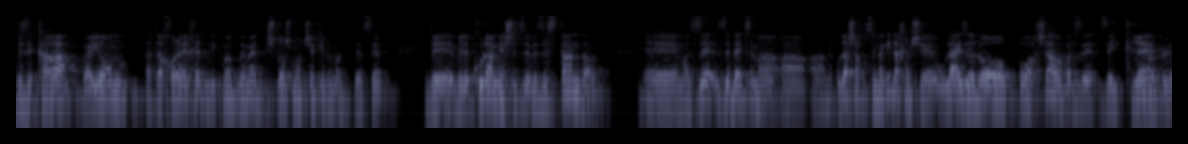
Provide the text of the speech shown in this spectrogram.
וזה קרה, והיום אתה יכול ללכת ולקנות באמת ב-300 שקל מדפסת ו- ולכולם יש את זה וזה סטנדרט. אמ, אז זה, זה בעצם הנקודה שאנחנו רוצים להגיד לכם שאולי זה לא פה עכשיו אבל זה, זה יקרה ו-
